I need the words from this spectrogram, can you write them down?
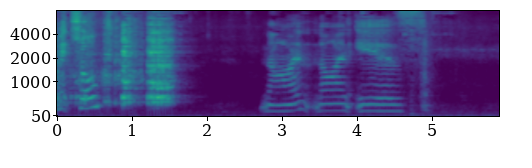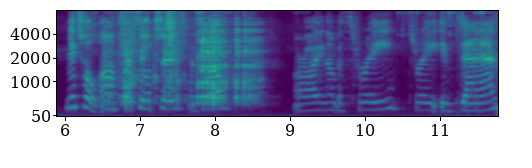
Mitchell. 9. 9 is Mitchell. Oh, that's your two as well. Alrighty, number three. Three is Dan.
